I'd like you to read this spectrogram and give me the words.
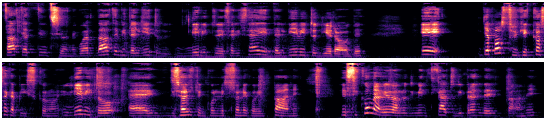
Fate attenzione, guardatevi dal lievito dei farisei e dal lievito di Erode. E gli apostoli che cosa capiscono? Il lievito è di solito in connessione con il pane e siccome avevano dimenticato di prendere il pane,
